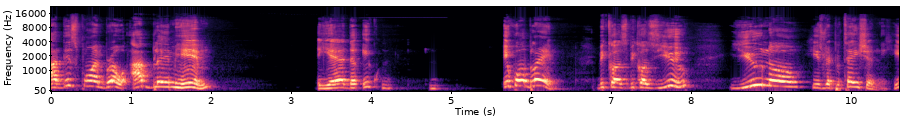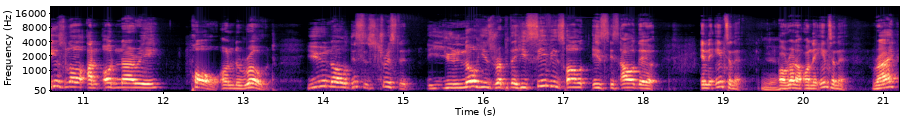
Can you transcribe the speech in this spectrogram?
At this point, bro, I blame him. Yeah, the equal, equal blame, because because you you know his reputation. He's not an ordinary Paul on the road. You know this is Tristan. You know his reputation. His CV is all is, is out there in the internet, or rather on the internet, right?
